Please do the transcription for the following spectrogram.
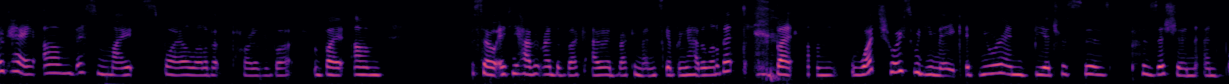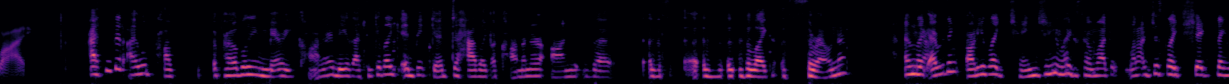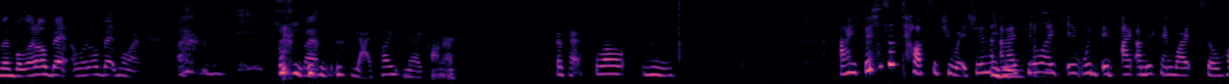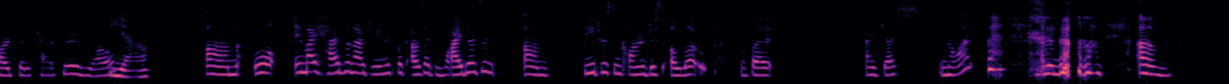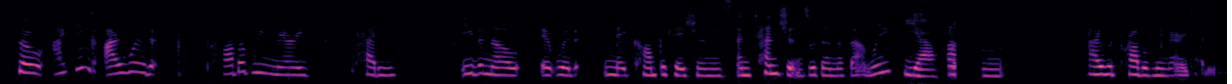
Okay, um, this might spoil a little bit part of the book, but um, so if you haven't read the book, I would recommend skipping ahead a little bit. But um, what choice would you make if you were in Beatrice's position, and why? I think that I would prob- probably marry Connor because I think it, like it'd be good to have like a commoner on the the, uh, the, the like throne, and like Yeah. everything already like changing like so much. Why not just like shake things up a little bit, a little bit more? but yeah, I'd probably marry Connor. Okay. Well, hmm. I this is a tough situation, and I Mhm. feel like it would. It I understand why it's so hard for the character as well. Yeah, Um. Well, in my head when I was reading this book, I was like, why doesn't um Beatrice and Connor just elope? But I guess not. I don't know. um. So I think I would probably marry Teddy, even though it would make complications and tensions within the family. yeah. Um, I would probably marry Teddy.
